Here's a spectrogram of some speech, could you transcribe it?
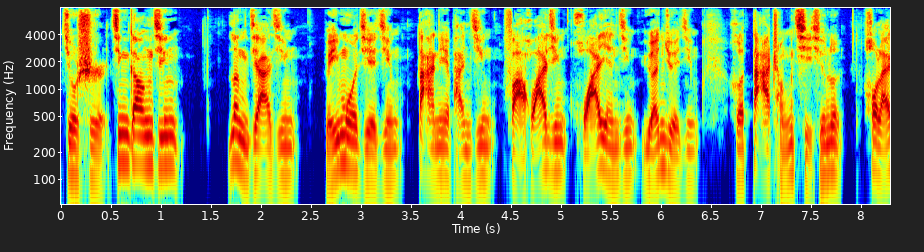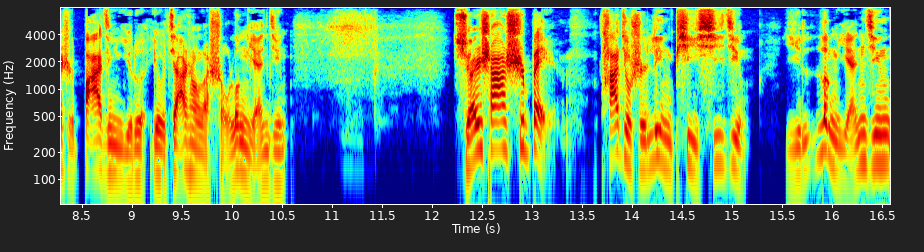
就是《金刚经》《楞伽经》《维摩诘经》《大涅盘经》《法华经》《华严经》《圆觉经》和《大乘起心论》。后来是八经一论，又加上了《首楞严经》。玄沙师备，他就是另辟蹊径，以《楞严经》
